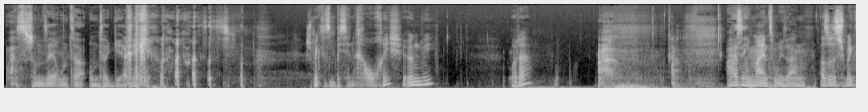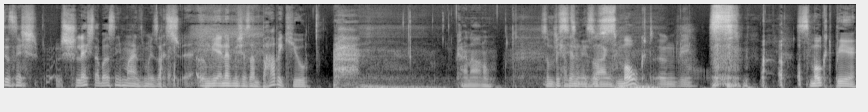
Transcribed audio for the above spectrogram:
Das ist schon sehr unter, untergärig. das schon Schmeckt das ein bisschen rauchig irgendwie? Oder? Ah, ist nicht meins, muss ich sagen. Also es schmeckt jetzt nicht schlecht, aber ist nicht meins, muss ich sagen. Es, irgendwie erinnert mich das an Barbecue. Keine Ahnung. So ein bisschen so sagen. smoked irgendwie. Smoked Beer.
